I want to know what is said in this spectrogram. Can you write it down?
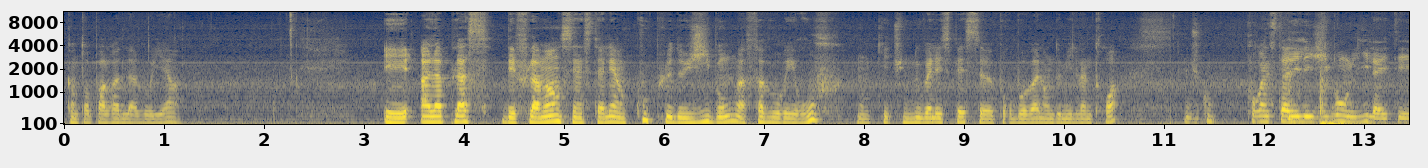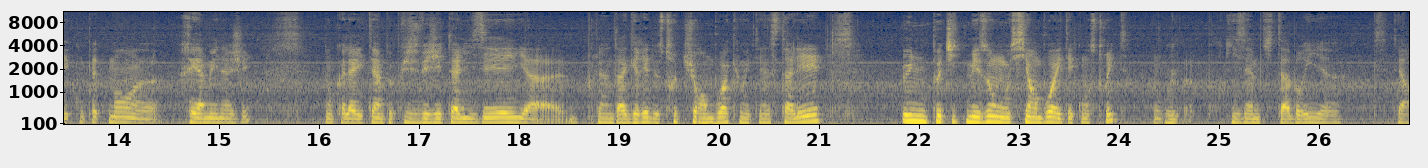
quand on parlera de la volière. Et à la place des flamands s'est installé un couple de gibbons à favoris roux, donc qui est une nouvelle espèce euh, pour Boval en 2023. Du coup, pour installer les gibbons, l'île a été complètement euh, réaménagée. Donc elle a été un peu plus végétalisée, il y a plein d'agrès de structures en bois qui ont été installées. Une petite maison aussi en bois a été construite, euh, pour qu'ils aient un petit abri, etc.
